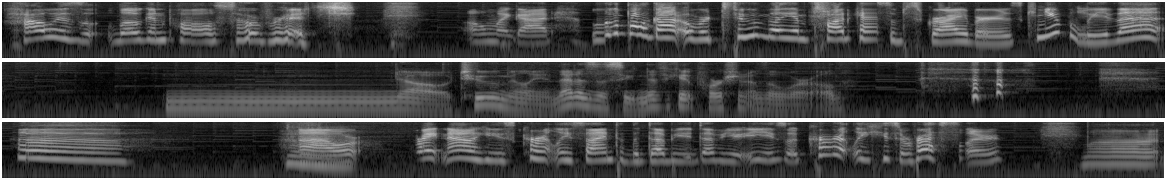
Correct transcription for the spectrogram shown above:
How is Logan Paul so rich? Oh my god. Logan Paul got over 2 million podcast subscribers. Can you believe that? No, two million. That is a significant portion of the world. Uh, uh, right now, he's currently signed to the WWE, so currently he's a wrestler. what?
